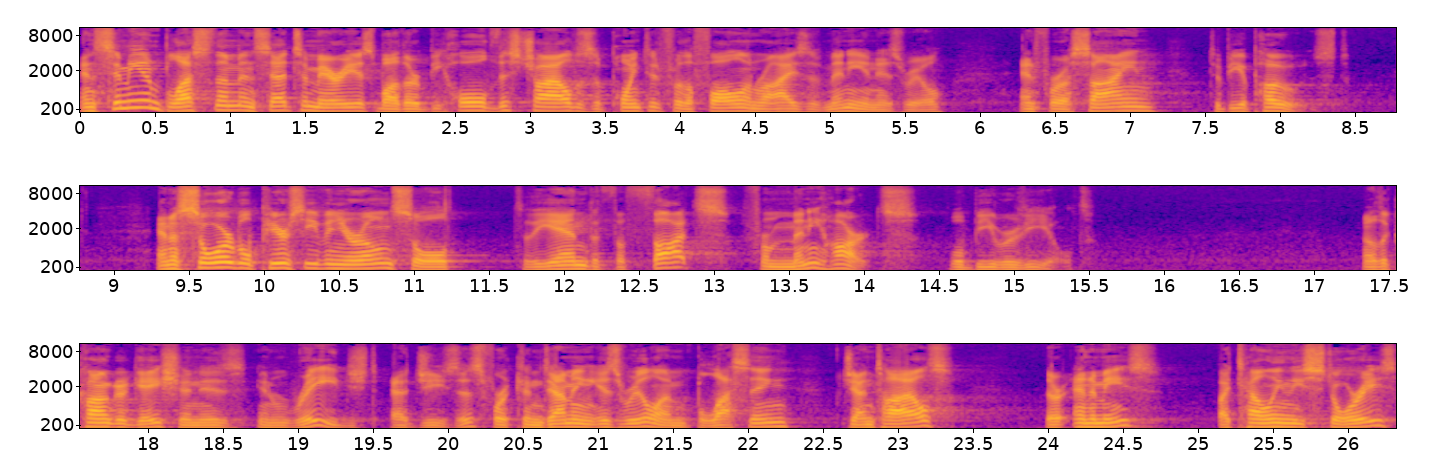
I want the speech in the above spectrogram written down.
And Simeon blessed them and said to Mary, his mother, Behold, this child is appointed for the fall and rise of many in Israel, and for a sign to be opposed. And a sword will pierce even your own soul to the end that the thoughts from many hearts will be revealed. Now, the congregation is enraged at Jesus for condemning Israel and blessing Gentiles, their enemies, by telling these stories,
